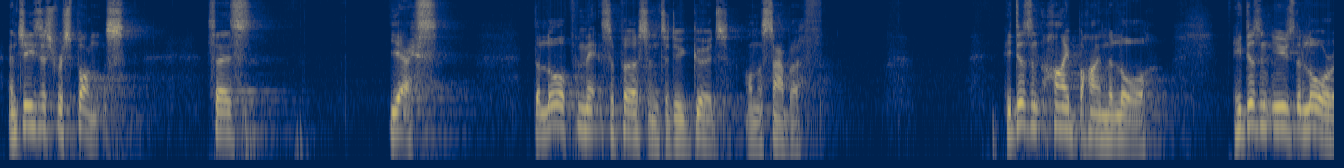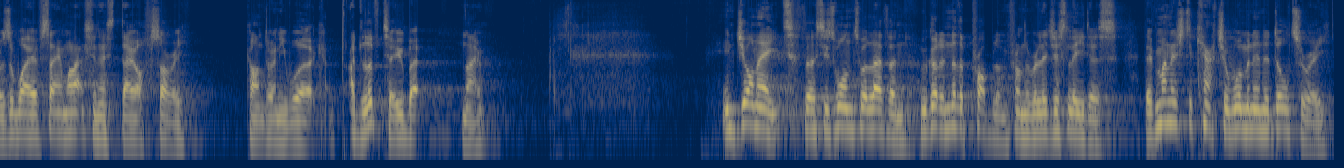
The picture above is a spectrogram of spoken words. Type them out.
And Jesus' response says, Yes, the law permits a person to do good on the Sabbath. He doesn't hide behind the law. He doesn't use the law as a way of saying, Well, actually, next day off, sorry, can't do any work. I'd love to, but no. In John 8, verses 1 to 11, we've got another problem from the religious leaders. They've managed to catch a woman in adultery.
